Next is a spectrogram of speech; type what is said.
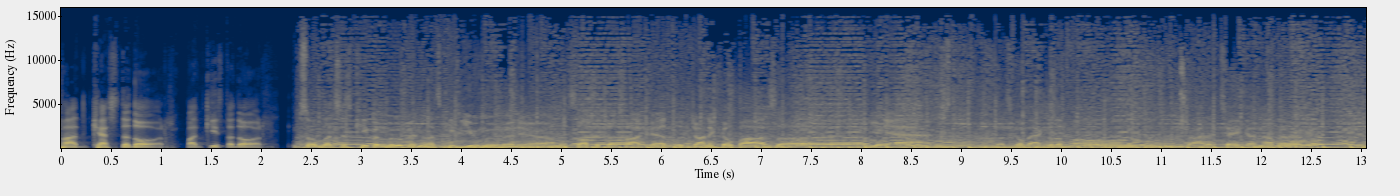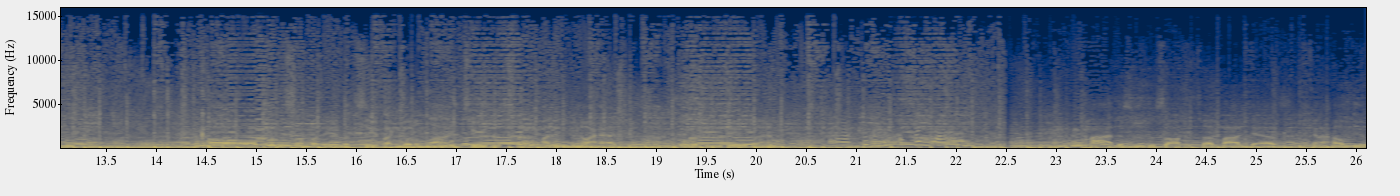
Podcastador. Podquistador. So let's just keep it moving. Let's keep you moving here on the Sausage Hut Podcast with Johnny Kielbasa. Yeah. Let's go back to the phone try to take another from somebody. Let's see if I can go to line two this time. I didn't even know I had two lines. What can you do, man? Hi, this is the Sausage Hut Podcast. Can I help you?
